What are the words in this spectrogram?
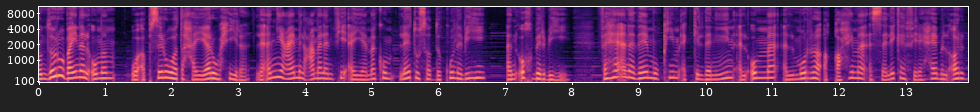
انظروا بين الأمم وأبصروا وتحيروا حيرة لأني عامل عملا في أيامكم لا تصدقون به أن أخبر به. فها أنا ذا مقيم الكلدانيين الأمة المرة القاحمة السالكة في رحاب الأرض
